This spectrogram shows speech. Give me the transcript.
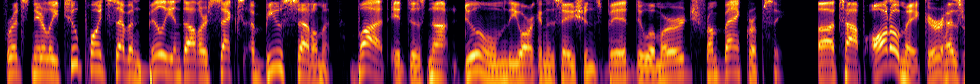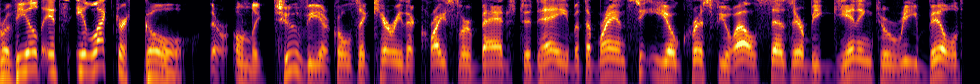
for its nearly $2.7 billion sex abuse settlement. But it does not doom the organization's bid to emerge from bankruptcy. A top automaker has revealed its electric goal. There are only two vehicles that carry the Chrysler badge today, but the brand CEO Chris Feuell says they're beginning to rebuild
